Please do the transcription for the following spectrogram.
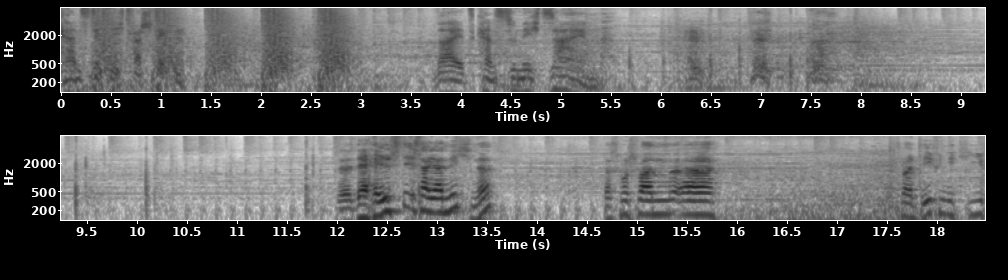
kannst dich nicht verstecken. Weit kannst du nicht sein. Der, hellste ist er ja nicht, ne? Das muss man, äh, muss man definitiv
